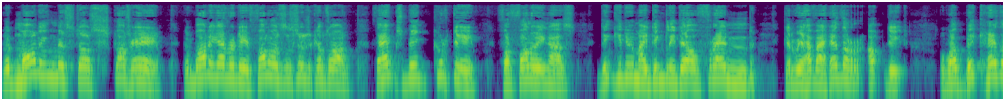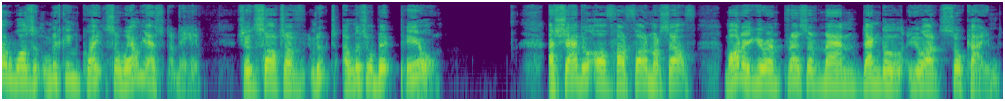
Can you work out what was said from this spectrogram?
Good morning, Mr. Scotty. Good morning, everybody. Follow us as soon as it comes on. Thanks, Big Curty, for following us. Dinky Doo, my Dingley Dell friend. Can we have a Heather update? Well, Big Heather wasn't looking quite so well yesterday. She'd sort of looked a little bit pale. A shadow of her former self. Morning, you impressive man, Dangle. You are so kind.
